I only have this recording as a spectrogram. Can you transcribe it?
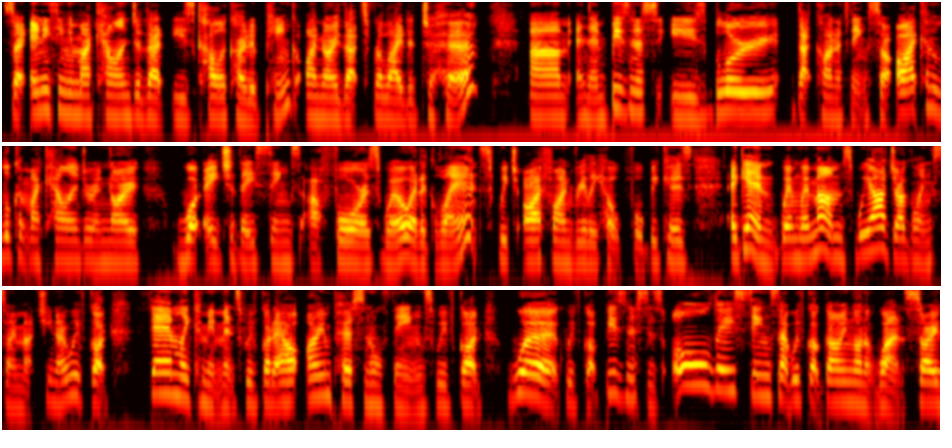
So, anything in my calendar that is color coded pink, I know that's related to her. Um, and then business is blue, that kind of thing. So, I can look at my calendar and know what each of these things are for as well at a glance, which I find really helpful because, again, when we're mums, we are juggling so much. You know, we've got family commitments, we've got our own personal things, we've got work, we've got businesses, all these things that we've got going on at once. So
